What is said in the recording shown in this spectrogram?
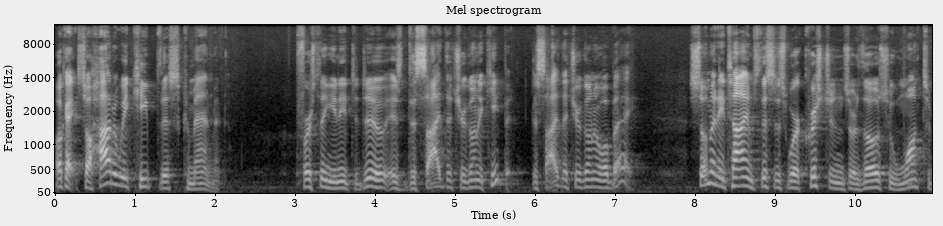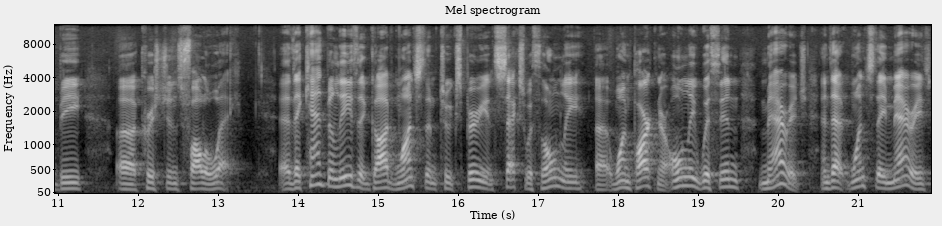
Okay, so how do we keep this commandment? First thing you need to do is decide that you're going to keep it. Decide that you're going to obey. So many times this is where Christians or those who want to be uh, Christians fall away. Uh, they can't believe that God wants them to experience sex with only uh, one partner, only within marriage, and that once they marry,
